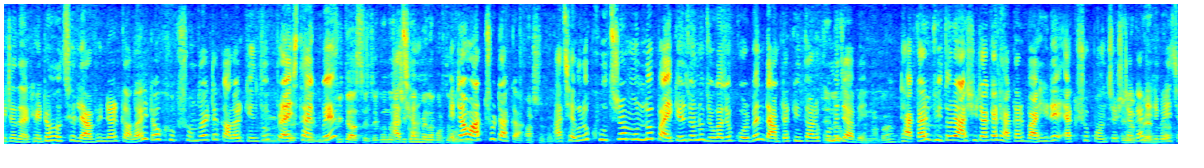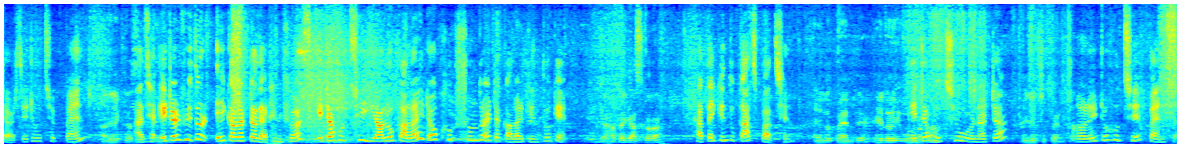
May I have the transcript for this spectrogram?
এটা দেখেন এটা হচ্ছে ল্যাভেন্ডার কালার। এটাও খুব সুন্দর একটা কালার কিন্তু প্রাইস থাকবে আচ্ছা এটাও আটশো টাকা। আচ্ছা এগুলো খুচরা মূল্য পাইকের জন্য যোগাযোগ করবেন দামটা কিন্তু আরও কমে যাবে। ঢাকার ভিতরে আশি টাকা ঢাকার বাইরে একশো পঞ্চাশ টাকা ডেলিভারি চার্জ। এটা হচ্ছে প্যান্ট। আচ্ছা এটার ভিতর এই কালারটা দেখেন ফার্স্ট এটা হচ্ছে ইয়েলো কালার এটাও খুব সুন্দর একটা কালার কিন্তু ওকে হাতায় কাজ করা। হাতায় কিন্তু কাজ পাচ্ছেন। এটা হচ্ছে ওড়নাটা। আর এটা হচ্ছে প্যান্টটা।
